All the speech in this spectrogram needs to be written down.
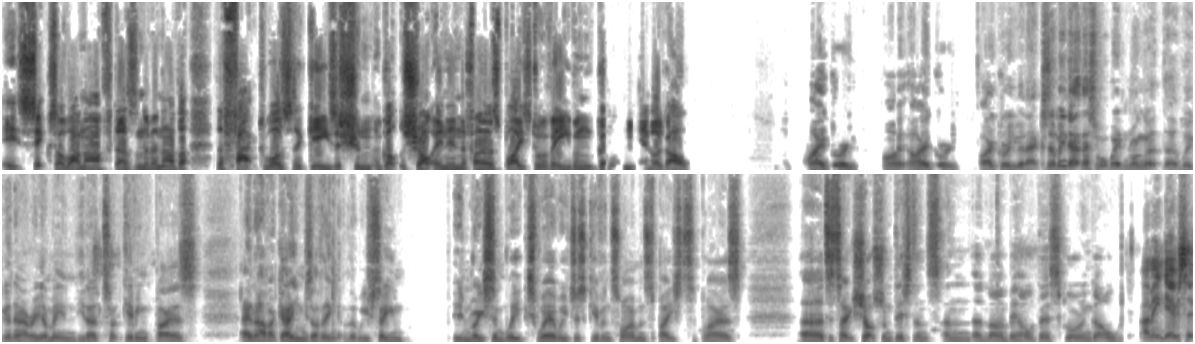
it's six or one, half dozen of another. The fact was the geezer shouldn't have got the shot in in the first place to have even gotten in a goal. I agree. I, I agree. I agree with that because I mean that, that's what went wrong at, at Wigan, Harry. I mean, you know, t- giving players and other games, I think that we've seen in recent weeks where we've just given time and space to players uh, to take shots from distance, and, and lo and behold, they're scoring goals. I mean, there's a,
